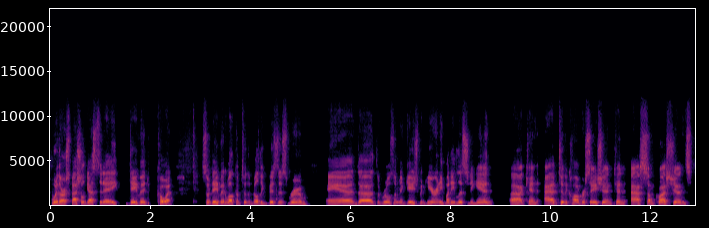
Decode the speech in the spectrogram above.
with our special guest today, David Cohen. So, David, welcome to the Building Business Room. And uh, the rules of engagement here anybody listening in uh, can add to the conversation, can ask some questions.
